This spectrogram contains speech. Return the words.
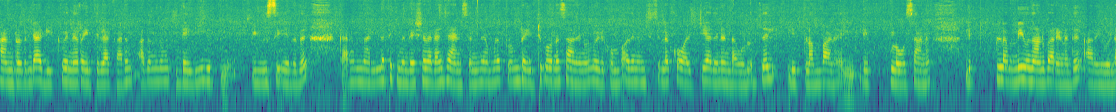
ഹൺഡ്രഡിന്റെ അടിക്ക് പിന്നെ റേറ്റിലാണ് കാരണം അതൊന്നും ഡെയിലി ലിപ്പിൽ യൂസ് ചെയ്യരുത്. കാരണം നല്ല പിഗ്മെന്റേഷൻ വരാൻ ചാൻസ് ഉണ്ട്. നമ്മളെപ്പോഴും റേറ്റ് കുറഞ്ഞ സാധനങ്ങൾ മേടിക്കുമ്പോൾ അതിനനുസരിച്ചുള്ള ക്വാളിറ്റി അതിനുണ്ടാവുള്ളൂ. ഇത് ലിപ് പ്ലംബാണ് ലിപ് ഗ്ലോസ് ആണ്. ലിപ് പ്ലംബ് എന്നാണ് പറയണത്. അറിയൂല.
